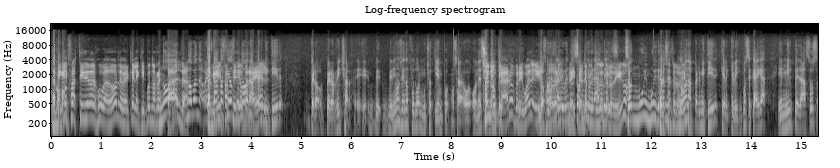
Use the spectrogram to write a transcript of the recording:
también hay fastidio del jugador de ver que el equipo no respalda. No, no van a, también hay fastidio para él. permitir pero, pero Richard, eh, eh, venimos viendo fútbol mucho tiempo. O sea, honestamente. Sí, no, claro, pero igual. Los jugadores de la son muy grandes. Son muy, muy grandes. No van a permitir que, que, el equipo se caiga en mil pedazos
